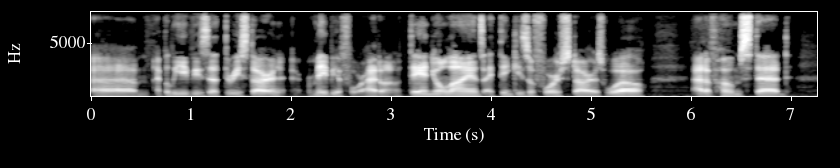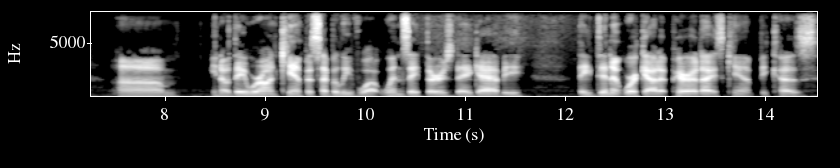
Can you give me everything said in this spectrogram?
Um, I believe he's a three star, or maybe a four. I don't know. Daniel Lyons, I think he's a four star as well, out of Homestead. Um, you know, they were on campus, I believe, what, Wednesday, Thursday, Gabby? They didn't work out at Paradise Camp because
